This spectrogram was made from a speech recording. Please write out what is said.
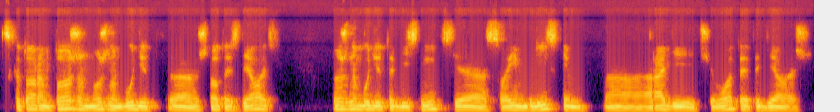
с которым тоже нужно будет а, что-то сделать. Нужно будет объяснить а, своим близким, а, ради чего ты это делаешь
